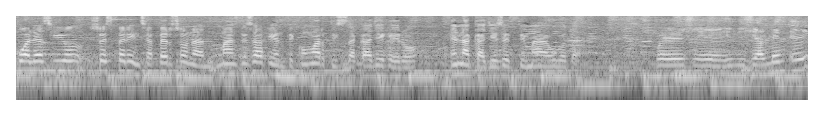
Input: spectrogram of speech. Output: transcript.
¿cuál ha sido su experiencia personal más desafiante como artista callejero en la calle séptima de Bogotá? Pues eh, inicialmente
